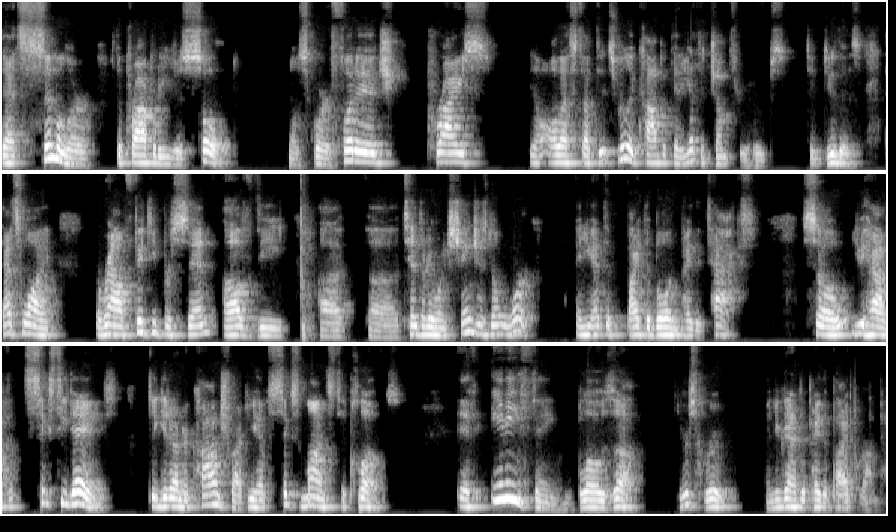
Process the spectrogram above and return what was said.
that's similar to the property you just sold. You know, square footage, price, you know, all that stuff. It's really complicated. You have to jump through hoops to do this. That's why around 50% of the uh, uh, 1031 exchanges don't work, and you have to bite the bullet and pay the tax. So you have 60 days to get under contract. You have six months to close. If anything blows up, you're screwed and you're going to have to pay the piper on that.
